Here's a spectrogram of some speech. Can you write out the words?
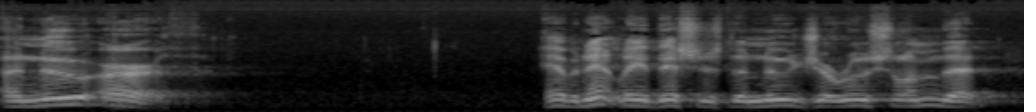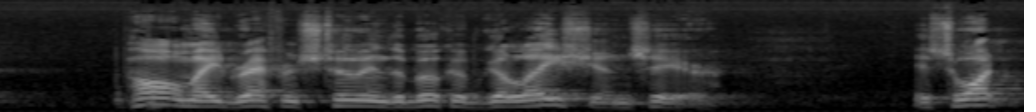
a new earth. Evidently, this is the new Jerusalem that Paul made reference to in the book of Galatians here. It's what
